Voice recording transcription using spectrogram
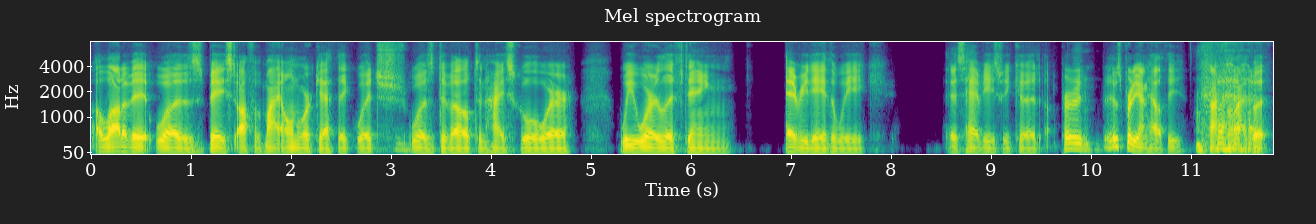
a lot of it was based off of my own work ethic, which was developed in high school, where we were lifting every day of the week as heavy as we could. Pretty, it was pretty unhealthy, not gonna lie, but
